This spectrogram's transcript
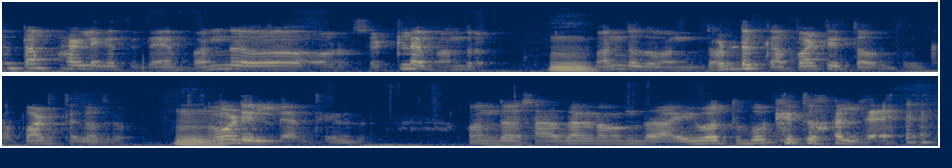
ತಪ್ಪ ಹಾಡ್ಲಿಕತ್ತಿದ್ದೆ. ಬಂದು ಅವ್ರು ಸಿಟ್ಲೆ ಬಂದ್ರು. ಬಂದು ಒಂದ್ ದೊಡ್ಡ ಕಪಾಟ್ ಇತ್ತು ಅವ್ರದ್ದು ಕಪಾಟ್ ತೆಗೆದ್ರು. ನೋಡಿಲ್ಲ ಅಂತ ಹೇಳಿದ್ರು. ಒಂದು ಸಾಧಾರಣ ಒಂದು ಐವತ್ತು ಬುಕ್ ಇತ್ತು ಅಲ್ಲೇ.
